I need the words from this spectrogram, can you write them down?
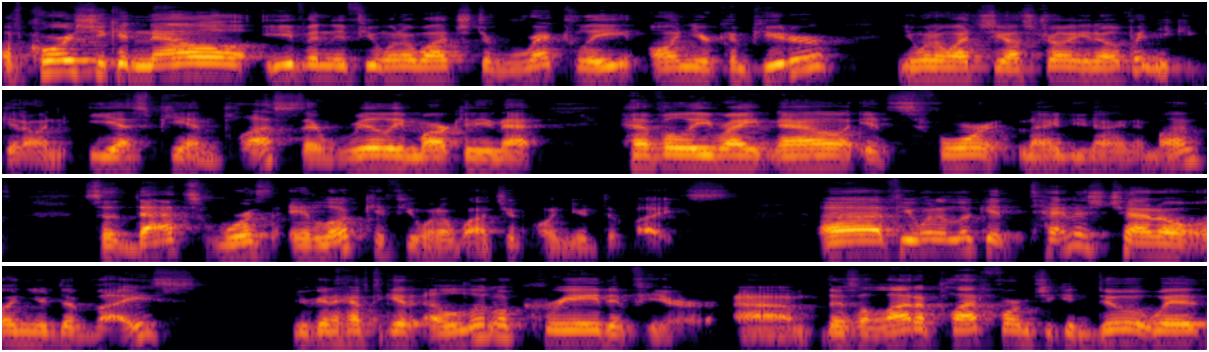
Of course, you can now, even if you want to watch directly on your computer, you want to watch the Australian Open, you can get on ESPN Plus. They're really marketing that heavily right now. It's $4.99 a month. So that's worth a look if you want to watch it on your device. Uh, if you want to look at Tennis Channel on your device, you're going to have to get a little creative here. Um, there's a lot of platforms you can do it with.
